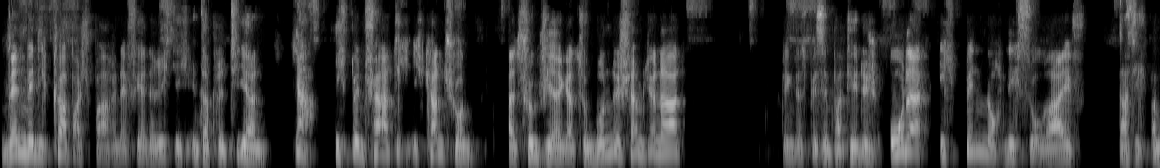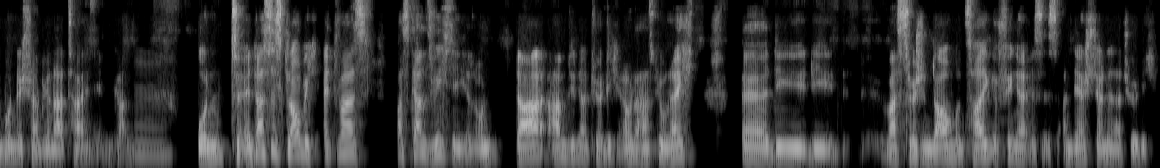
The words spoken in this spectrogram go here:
wenn wir die Körpersprache der Pferde richtig interpretieren, ja, ich bin fertig, ich kann schon als Fünfjähriger zum Bundeschampionat, klingt das ein bisschen pathetisch, oder ich bin noch nicht so reif, dass ich am Bundeschampionat teilnehmen kann. Mhm. Und äh, das ist, glaube ich, etwas, was ganz wichtig ist. Und da haben Sie natürlich, oder hast du recht, äh, die, die, was zwischen Daumen und Zeigefinger ist, ist an der Stelle natürlich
